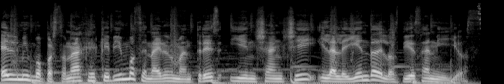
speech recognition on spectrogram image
el mismo personaje que vimos en Iron Man 3 y en Shang-Chi y la leyenda de los 10 anillos.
